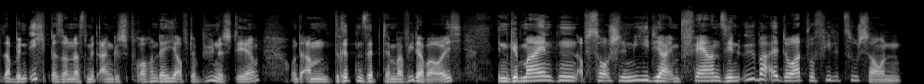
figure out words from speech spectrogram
da bin ich besonders mit angesprochen, der hier auf der Bühne stehe und am 3. September wieder bei euch. In Gemeinden, auf Social Media, im Fernsehen, überall dort, wo viele zuschauen.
